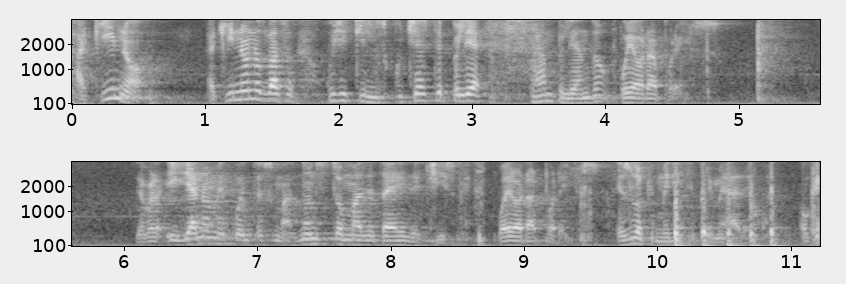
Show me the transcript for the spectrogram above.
Aquí no. Aquí no nos va a... Oye, que lo escuchaste pelear. Estaban peleando, voy a orar por ellos. Y ya no me cuentes más, no necesito más detalles de chisme. Voy a orar por ellos. Eso es lo que me dice primera de. ¿Ok?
